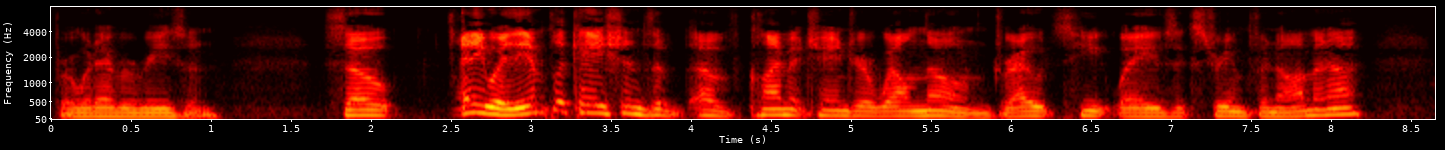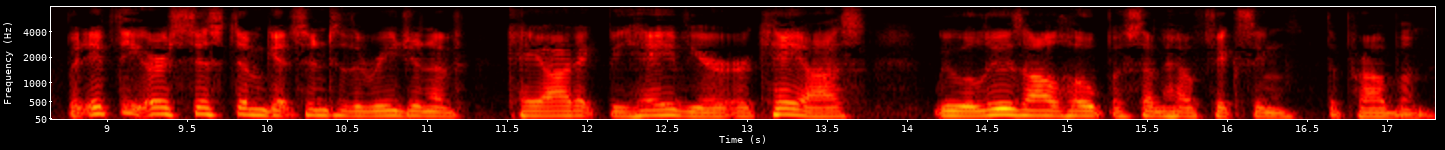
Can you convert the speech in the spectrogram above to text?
for whatever reason. So anyway, the implications of, of climate change are well known. Droughts, heat waves, extreme phenomena. But if the Earth system gets into the region of chaotic behavior or chaos, we will lose all hope of somehow fixing the problem.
